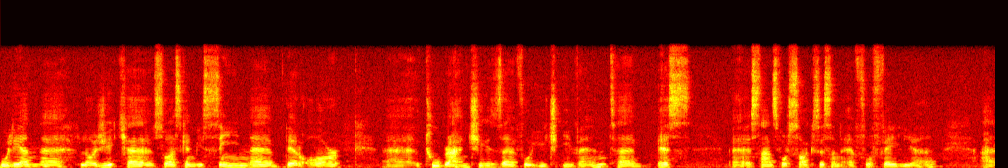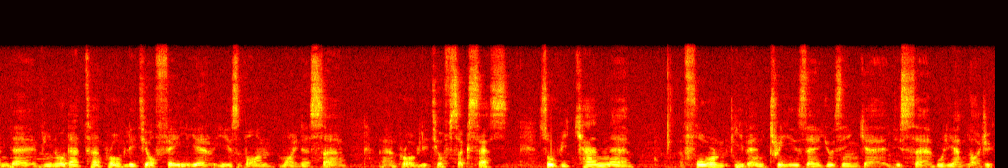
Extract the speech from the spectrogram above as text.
Boolean logic, so as can be seen, there are two branches for each event. Um, S stands for success and F for failure and uh, we know that uh, probability of failure is 1 minus uh, uh, probability of success. So we can uh, form event trees uh, using this Boolean logic.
